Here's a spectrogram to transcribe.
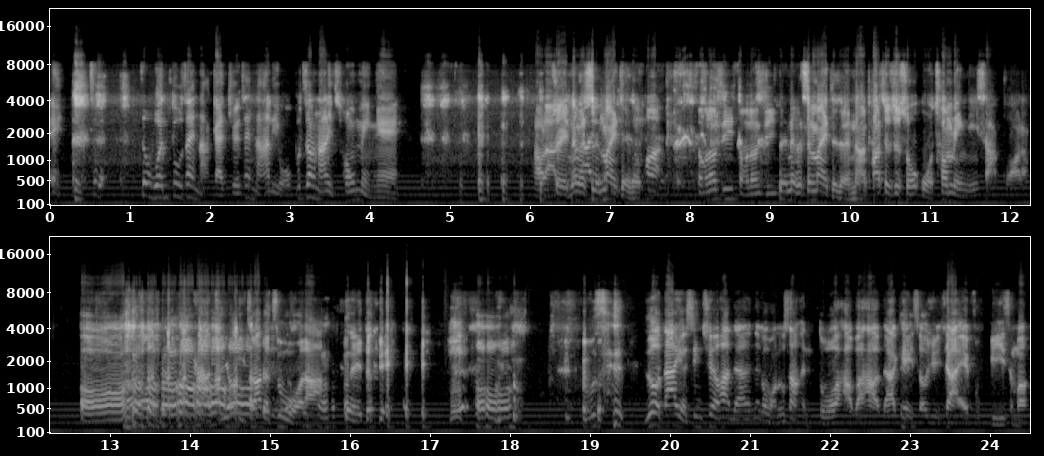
哎，这个这温度在哪？感觉在哪里？我不知道哪里聪明哎。好啦，所以那个是卖的人。什么东西？什么东西？对，那个是卖的人呐、啊，他就是说我聪明，你傻瓜了。哦，只有你抓得住我啦。对对。哦，不是。如果大家有兴趣的话，大家那个网络上很多，好不好？大家可以搜寻一下 FB 什么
